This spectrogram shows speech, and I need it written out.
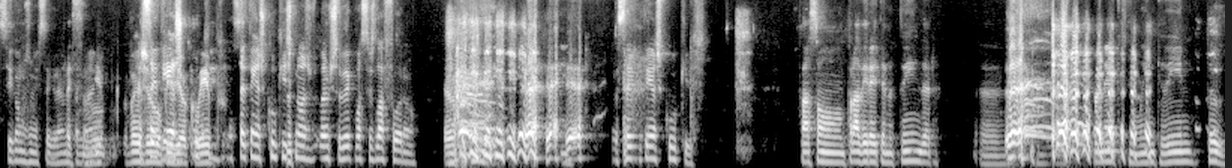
Sigam-nos no Instagram também. Vejam o videoclipe. Aceitem as cookies que nós vamos saber que vocês lá foram. Aceitem as cookies. Façam para a direita no Tinder. Uh, conectem no LinkedIn, tudo.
